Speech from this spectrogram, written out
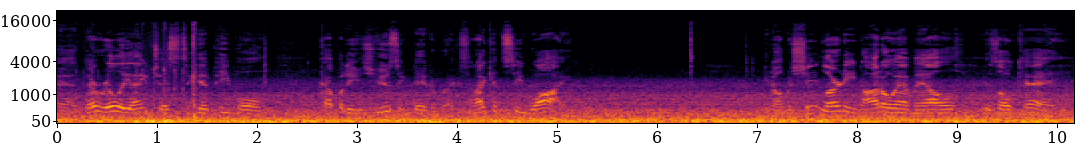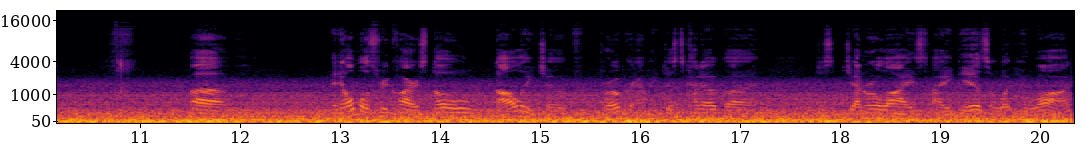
and they're really anxious to get people companies using databricks and i can see why you know, machine learning, AutoML is okay. Um, it almost requires no knowledge of programming, just kind of uh, just generalized ideas of what you want.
